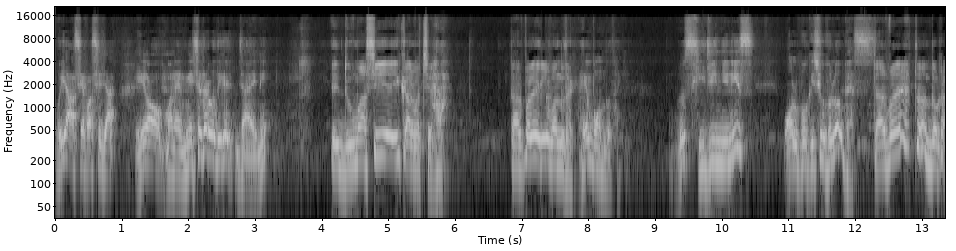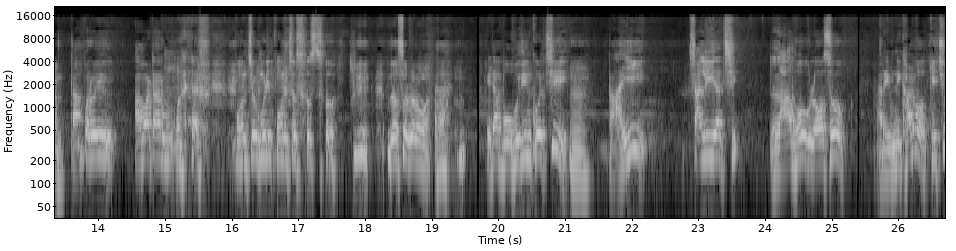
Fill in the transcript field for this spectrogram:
ওই আশেপাশে যায়। এ মানে মেছেদার ওদিকে যায়নি। এই দু মাসই এই কারবার ছিল হ্যাঁ। তারপরে এগুলো বন্ধ থাকে? হে বন্ধ থাকে। সিজিন জিনিস অল্প কিছু হলো ব্যাস। তারপরে তো দোকান। তারপর ওই আবাটার পঞ্চমুড়ি পঞ্চশস্য। দশকর্মা হ্যাঁ এটা বহুদিন করছি হ্যাঁ। তাই চালিয়ে যাচ্ছি। লাভ হোক লস হোক আর এমনি খাটবো কিছু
